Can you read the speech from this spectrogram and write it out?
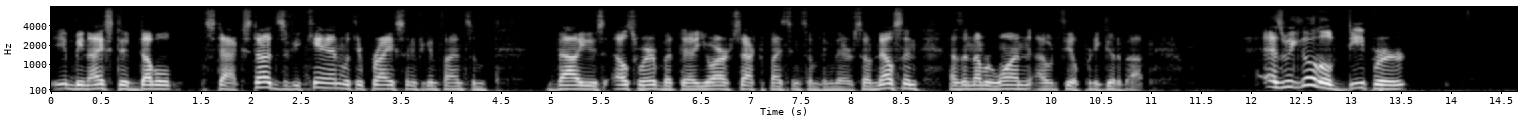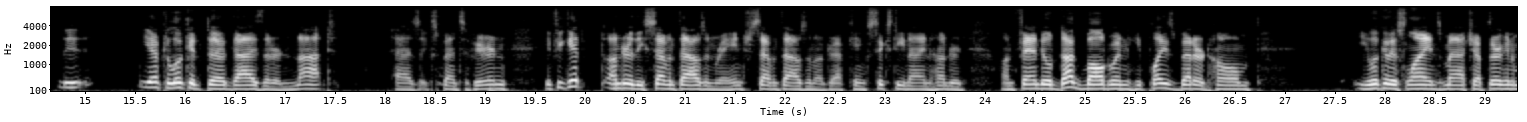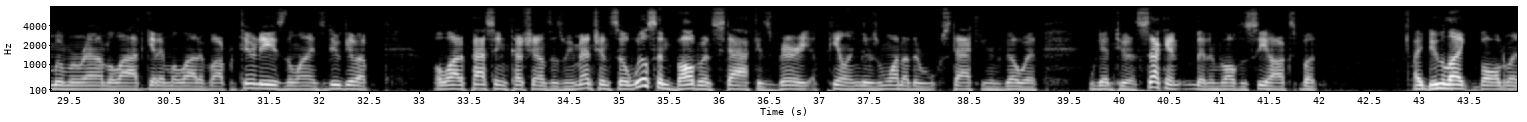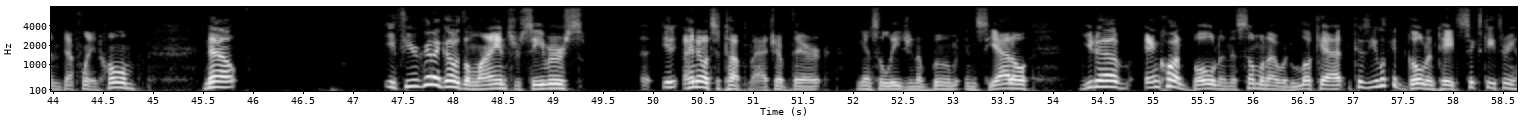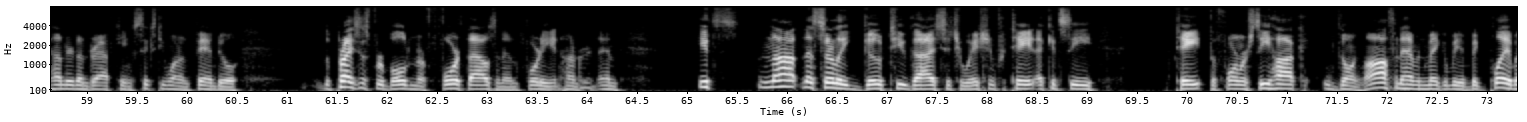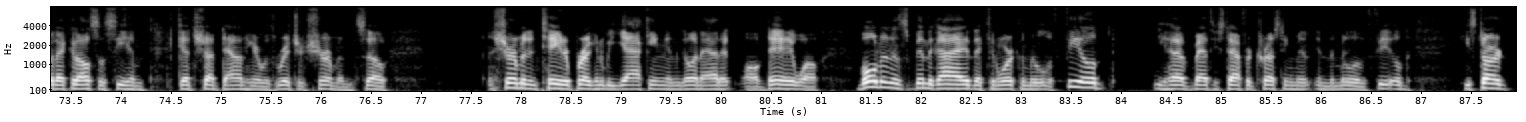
It'd be nice to double stack studs if you can with your price, and if you can find some values elsewhere, but uh, you are sacrificing something there. So Nelson as a number one, I would feel pretty good about. As we go a little deeper, the, you have to look at uh, guys that are not as expensive here. And if you get under the 7,000 range, 7,000 on DraftKings, 6,900 on FanDuel, Doug Baldwin, he plays better at home. You look at this Lions matchup, they're going to move him around a lot, get him a lot of opportunities. The Lions do give up a lot of passing touchdowns, as we mentioned. So Wilson Baldwin stack is very appealing. There's one other stack you can go with. We'll get into in a second that involves the Seahawks, but I do like Baldwin definitely at home. Now, if you're going to go with the Lions receivers, uh, I know it's a tough matchup there against the Legion of Boom in Seattle. You'd have Anquan Boldin as someone I would look at because you look at Golden Tate, 6,300 on DraftKings, 61 on FanDuel. The prices for Boldin are 4,000 and 4,800. And it's not necessarily go-to guy situation for Tate. I could see Tate, the former Seahawk, going off and having to make it be a big play, but I could also see him get shut down here with Richard Sherman. So Sherman and Tate are probably going to be yakking and going at it all day. While Boldin has been the guy that can work the middle of the field. You have Matthew Stafford trusting him in the middle of the field. He started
